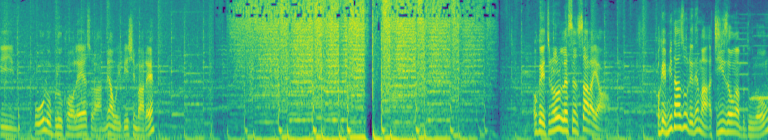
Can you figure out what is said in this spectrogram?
ဒီပိုးလို့ဘယ်လိုခေါ်လဲဆိုတာမျှဝေပေးရှင်ပါတယ် Okay ကျွန်တော်တို့ lesson စလိုက်ရအောင် Okay မိသားစုတွေထဲမှာအကြီးဆုံးကဘယ်သူတုံး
